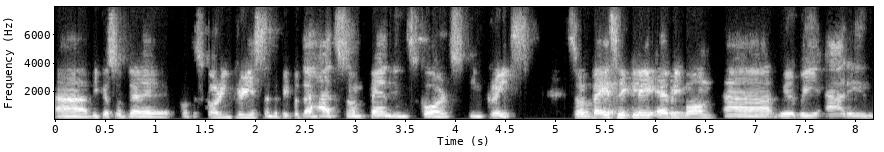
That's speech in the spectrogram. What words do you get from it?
uh, because of the, of the score increase and the people that had some pending scores increase. So basically, every month uh, we'll be adding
